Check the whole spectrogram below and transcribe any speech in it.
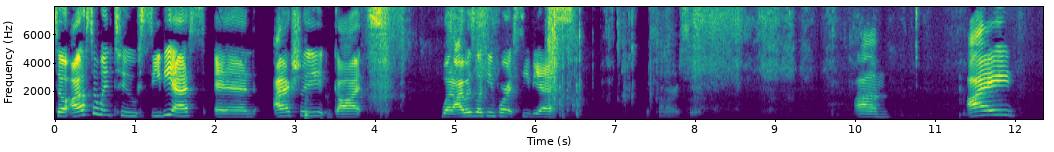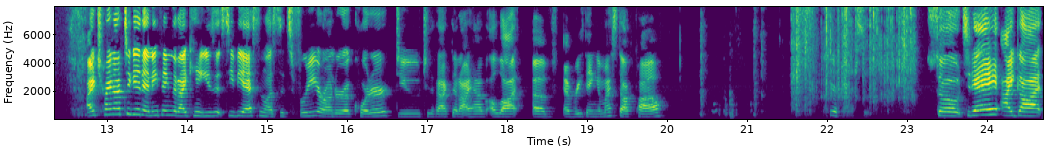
So I also went to CVS and I actually got what I was looking for at CVS. Um, I I try not to get anything that I can't use at CVS unless it's free or under a quarter due to the fact that I have a lot of everything in my stockpile. So today I got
